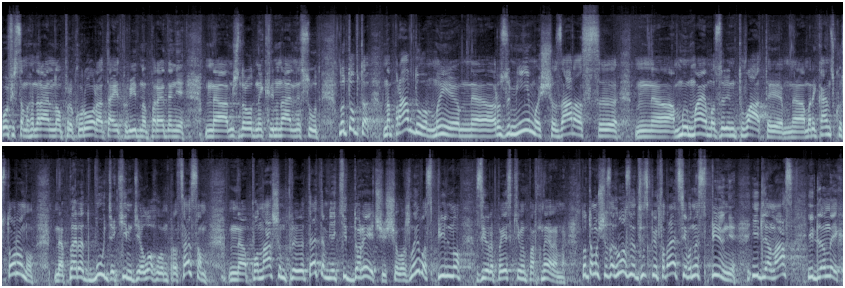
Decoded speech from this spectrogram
офісом генерального прокурора та відповідно передані міжнародний кримінальний суд. Ну тобто, направду, ми е, розуміємо, що зараз ми маємо зорієнтувати американську сторону перед будь-яким діалоговим процесом по нашим пріоритетам, які, до речі, що важливо, спільно з європейськими партнерами. Ну тому що загрози Російської Федерації вони спільні і для нас, і для них.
